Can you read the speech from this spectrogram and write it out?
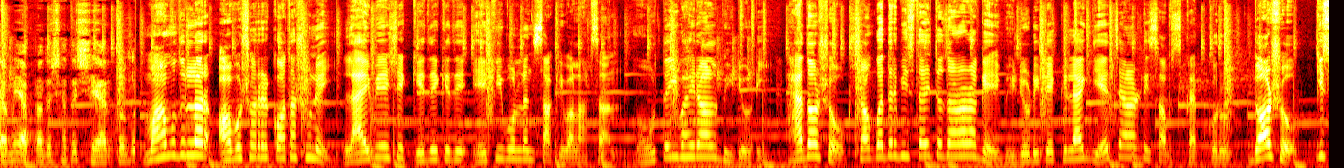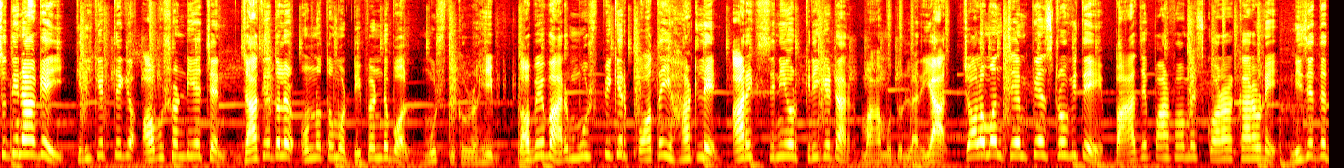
আমি আপনাদের সাথে শেয়ার করব মাহমুদুল্লাহর অবসরের কথা শুনেই লাইভে এসে কেঁদে কেঁদে একই বললেন সাকিব আল হাসান। মুহূর্তেই ভাইরাল ভিডিওটি। হ্যাঁ দর্শক, সংবাদের বিস্তারিত জানার আগে ভিডিওটিতে একটি লাইক দিয়ে চ্যানেলটি সাবস্ক্রাইব করুন। দর্শক, কিছুদিন আগেই ক্রিকেট থেকে অবসর নিয়েছেন জাতীয় দলের অন্যতম ডিফেন্ডেবল মুশফিকুর রহিম। তবে এবার মুশফিকের পথেই হাঁটলেন আরেক সিনিয়র ক্রিকেটার মাহমুদুল্লাহ রিয়াদ। চলমান চ্যাম্পিয়ন্স ট্রফিতে বাজে পারফরমেন্স করার কারণে নিজেদের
